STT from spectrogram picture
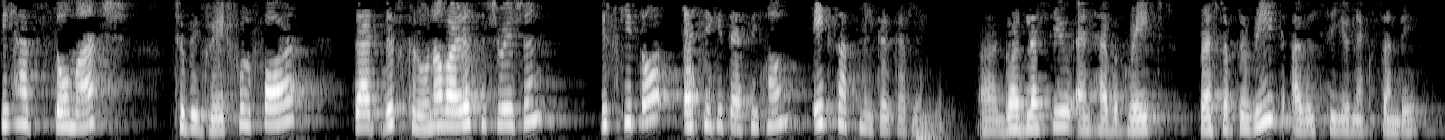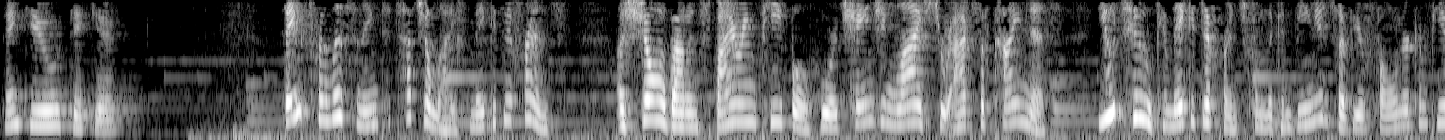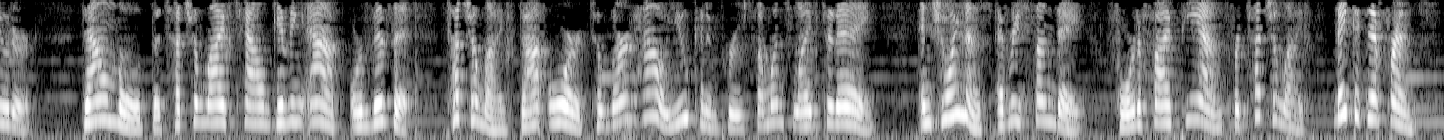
we have so much to be grateful for that this coronavirus situation इसकी तो ऐसी की तैसी हम एक साथ मिलकर कर लेंगे God bless you and have a great rest of the week. I will see you next Sunday. Thank you. Take care. Thanks for listening to Touch a Life, Make a Difference, a show about inspiring people who are changing lives through acts of kindness. You too can make a difference from the convenience of your phone or computer. Download the Touch a Life TAL Giving app or visit touchalife.org to learn how you can improve someone's life today. And join us every Sunday, 4 to 5 p.m. for Touch a Life. Make a difference.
